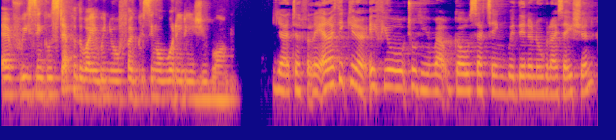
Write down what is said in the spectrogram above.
every single step of the way when you're focusing on what it is you want. Yeah, definitely. And I think, you know, if you're talking about goal setting within an organization,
